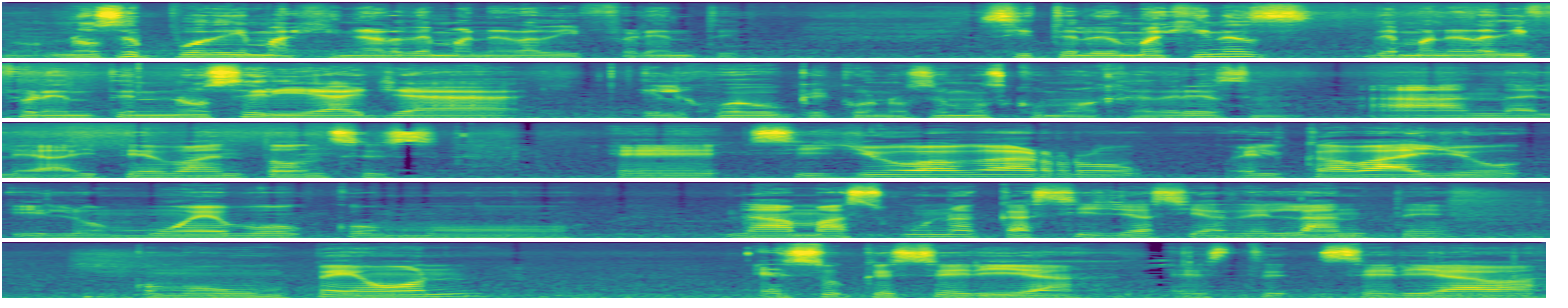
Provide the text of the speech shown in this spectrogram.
No, No se puede imaginar de manera diferente. Si te lo imaginas de manera diferente, no sería ya el juego que conocemos como ajedrez. ¿no? Ándale, ahí te va entonces. Eh, si yo agarro el caballo y lo muevo como nada más una casilla hacia adelante, como un peón, ¿eso qué sería? Este, sería,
